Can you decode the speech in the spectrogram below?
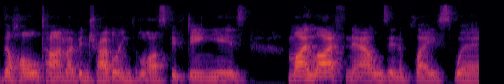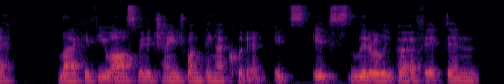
the whole time I've been traveling for the last 15 years. My life now is in a place where, like, if you asked me to change one thing, I couldn't. It's it's literally perfect, and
